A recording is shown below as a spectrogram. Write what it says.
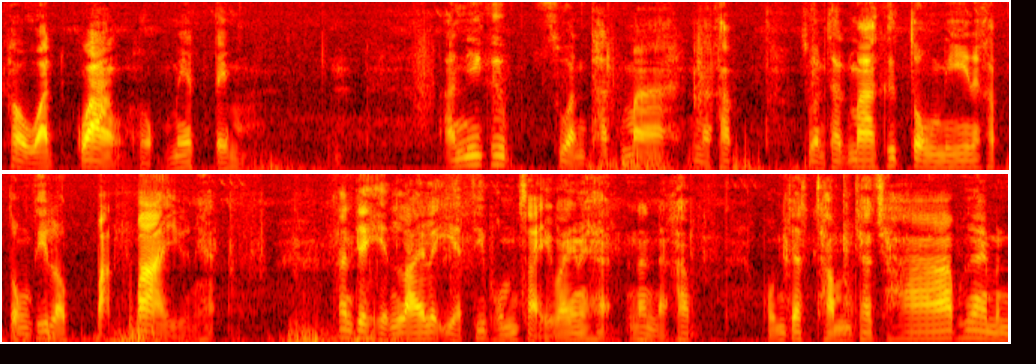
เข้าวัดกว้าง 6 เมตรเต็ม อันนี้คือส่วนถัดมานะครับ ส่วนถัดมาคือตรงนี้นะครับ ตรงที่เราปักป้ายอยู่เนี่ยฮะท่านจะเห็นรายละเอียดที่ผมใส่ไว้ไหมฮะนั่นนะครับ ผมจะทำช้าๆเพื่อให้มัน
